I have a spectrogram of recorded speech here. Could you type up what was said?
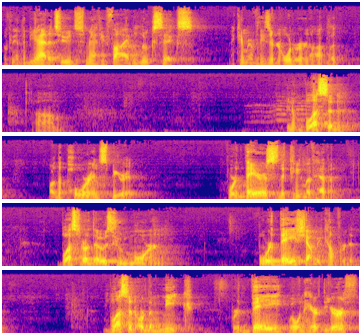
Looking at the Beatitudes, Matthew 5 and Luke 6. I can't remember if these are in order or not, but um, you know, blessed are the poor in spirit, for theirs is the kingdom of heaven. Blessed are those who mourn, for they shall be comforted. Blessed are the meek, for they will inherit the earth.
